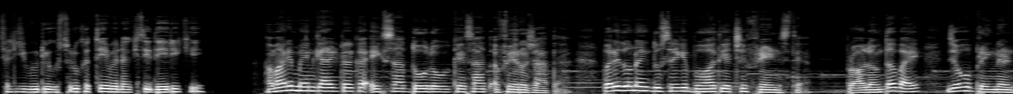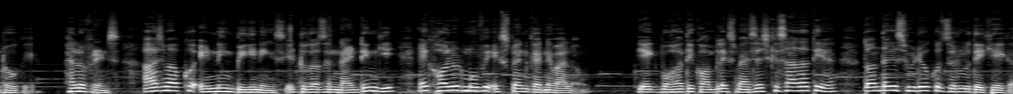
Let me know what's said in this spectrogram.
चलिए वीडियो शुरू करते हैं बिना किसी देरी के। हमारे मेन कैरेक्टर का एक साथ दो लोगों के साथ अफेयर हो जाता है, पर ये दोनों एक दूसरे के बहुत ही अच्छे फ्रेंड्स थे। प्रॉब्लम तब आई जब वो प्रेग्नेंट हो गई हेलो फ्रेंड्स आज मैं आपको एंडिंग बिगिनिंग्स ये 2019 की एक हॉलीवुड मूवी एक्सप्लेन करने वाला हूँ। ये एक बहुत ही कॉम्प्लेक्स मैसेज के साथ आती है तो अंत तक इस वीडियो को ज़रूर देखिएगा।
